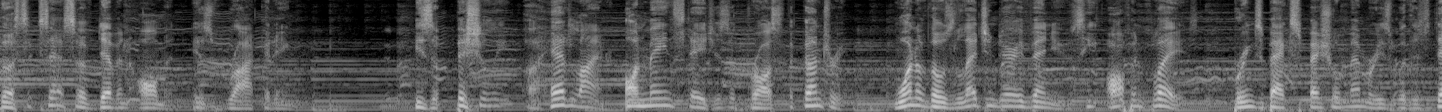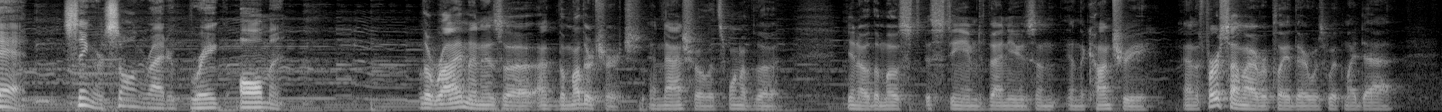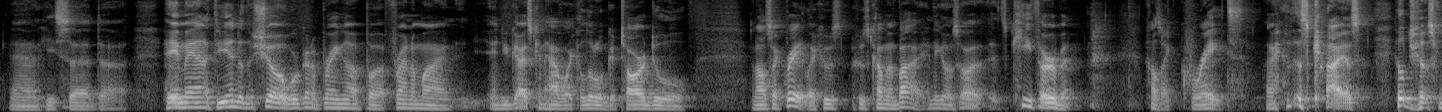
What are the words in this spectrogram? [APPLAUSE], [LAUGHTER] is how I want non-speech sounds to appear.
The success of Devon Allman is rocketing. He's officially a headliner on main stages across the country. One of those legendary venues he often plays brings back special memories with his dad, singer songwriter Gregg Allman. The Ryman is uh, a, the mother church in Nashville. It's one of the, you know, the most esteemed venues in, in the country. And the first time I ever played there was with my dad. And he said, uh, hey man, at the end of the show, we're gonna bring up a friend of mine and you guys can have like a little guitar duel. And I was like, great, like who's, who's coming by? And he goes, oh, it's Keith Urban. I was like, great. [LAUGHS] this guy is, he'll just,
